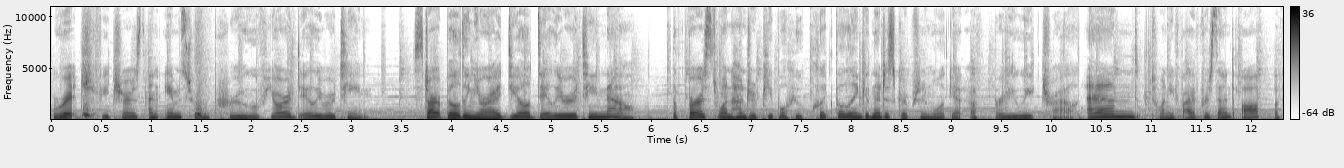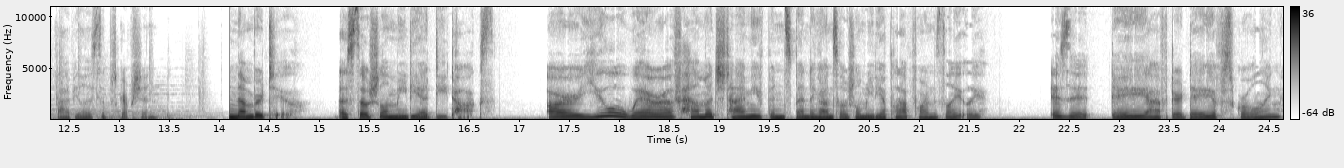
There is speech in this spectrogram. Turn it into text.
rich features, and aims to improve your daily routine. Start building your ideal daily routine now the first 100 people who click the link in the description will get a free week trial and 25% off a fabulous subscription. Number two, a social media detox. Are you aware of how much time you've been spending on social media platforms lately? Is it day after day of scrolling?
